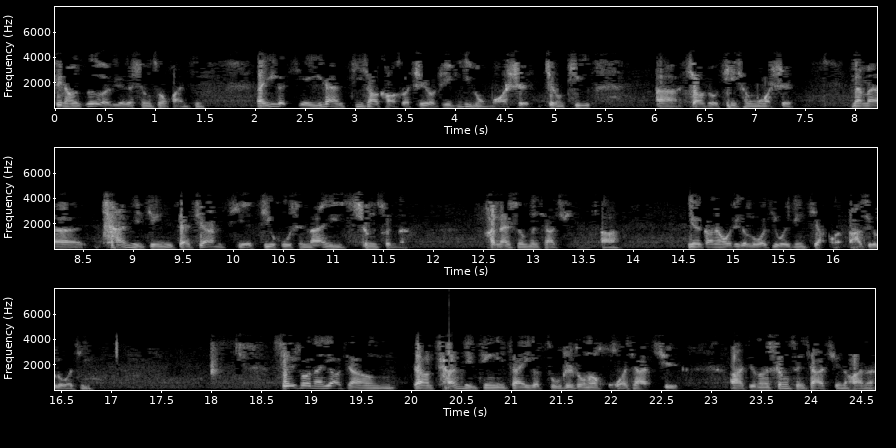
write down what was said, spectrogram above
非常恶劣的生存环境。那一个企业一旦绩效考核只有这一种模式，这种提啊销售提成模式。那么，产品经理在这样的企业几乎是难以生存的，很难生存下去啊！因为刚才我这个逻辑我已经讲了啊，这个逻辑。所以说呢，要想让产品经理在一个组织中能活下去啊，就能生存下去的话呢，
